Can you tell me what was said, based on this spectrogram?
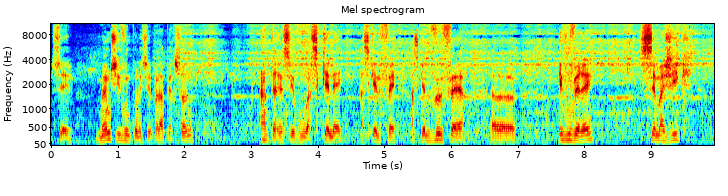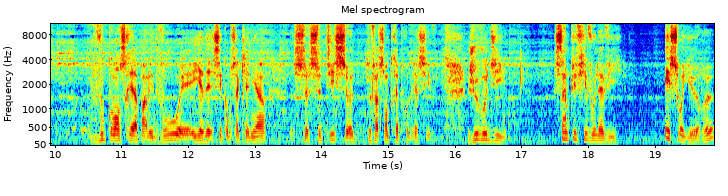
C'est même si vous ne connaissez pas la personne, intéressez-vous à ce qu'elle est, à ce qu'elle fait, à ce qu'elle veut faire, euh, et vous verrez, c'est magique. Vous commencerez à parler de vous, et c'est comme ça que les liens se, se tissent de façon très progressive. Je vous dis simplifiez-vous la vie et soyez heureux.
